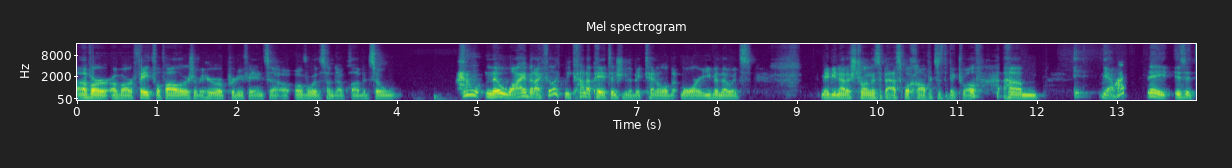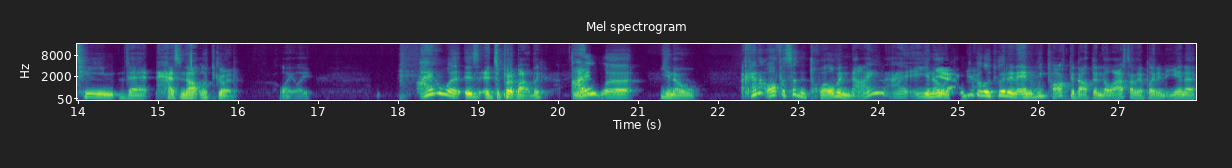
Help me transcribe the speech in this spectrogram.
of our of our faithful followers over here who are Purdue fans uh, over with the Sun Dub Club, and so I don't know why, but I feel like we kind of pay attention to the Big Ten a little bit more, even though it's maybe not as strong as a basketball conference as the Big Twelve. Um, it, yeah, Ohio State is a team that has not looked good lately. Iowa is, to put it mildly, yeah. Iowa, you know, kind of all of a sudden 12 and 9 I, you know yeah. it looked good and, and we talked about them the last time they played indiana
